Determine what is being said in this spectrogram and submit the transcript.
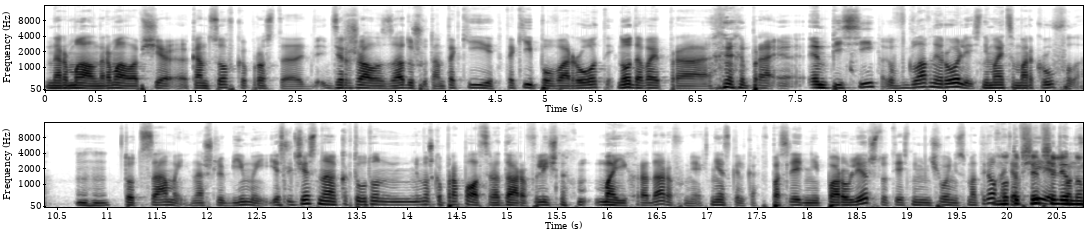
Нормал, нормал вообще. э, Концовка просто держала за душу. Там такие, такие повороты. Но давай про, про э, NPC. В главной роли снимается Марк Руффало. Мгм. Тот самый, наш любимый. Если честно, как-то вот он немножко пропал с радаров, личных моих радаров, у меня их несколько. В последние пару лет что-то я с ним ничего не смотрел. Ну хотя ты все вселенную.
